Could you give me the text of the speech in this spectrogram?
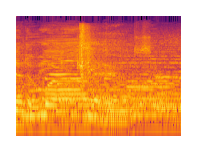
To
